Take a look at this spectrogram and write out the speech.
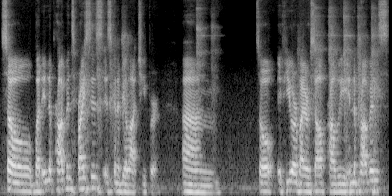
So, but in the province, prices is gonna be a lot cheaper. Um, so if you are by yourself, probably in the province,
